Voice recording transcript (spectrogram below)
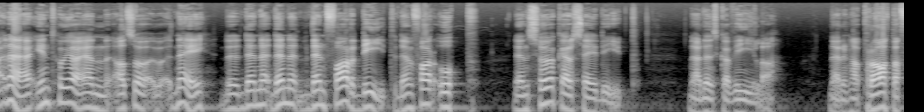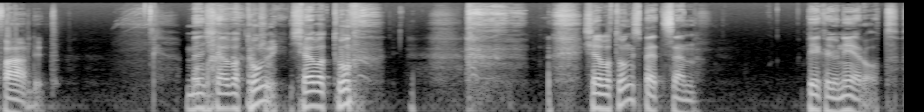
Ah, nej, inte hur jag än... Alltså, nej. Den, den, den, far dit. Den far upp. Den söker sig dit. När den ska vila. När den har pratat färdigt. Men själva tung... själva tung... själva tungspetsen pekar ju neråt.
